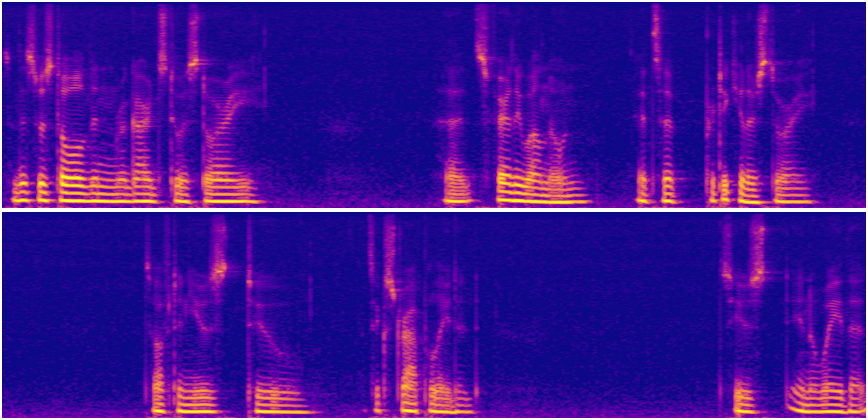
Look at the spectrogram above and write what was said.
So this was told in regards to a story. Uh, it's fairly well known. It's a particular story. It's often used to it's extrapolated. It's used in a way that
